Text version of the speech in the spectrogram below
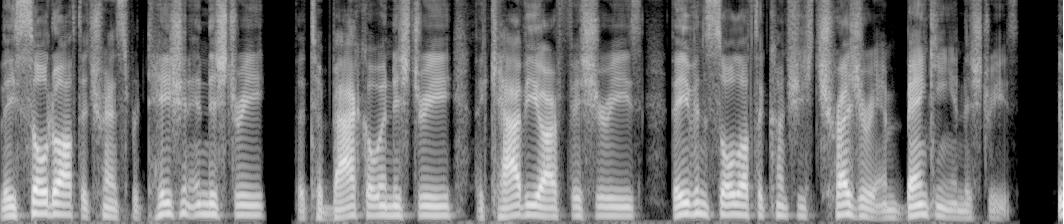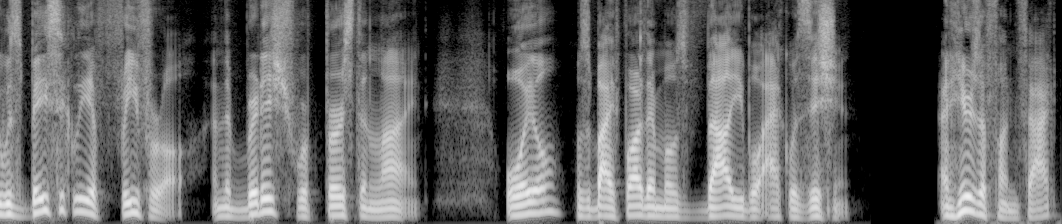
They sold off the transportation industry, the tobacco industry, the caviar fisheries. They even sold off the country's treasury and banking industries. It was basically a free for all, and the British were first in line. Oil was by far their most valuable acquisition. And here's a fun fact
